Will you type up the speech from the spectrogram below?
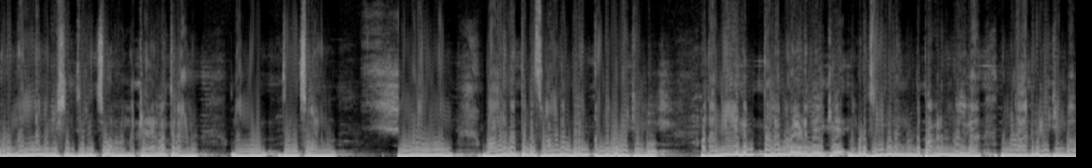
ഒരു നല്ല മനുഷ്യൻ ജനിച്ചു വളർന്ന കേരളത്തിലാണ് നമ്മളും ജനിച്ചു വളർന്നത് നമ്മളെന്നും ഭാരതത്തിന്റെ സ്വാതന്ത്ര്യം അനുഭവിക്കുമ്പോൾ അത് അനേകം തലമുറകളിലേക്ക് നമ്മുടെ ജീവിതം കൊണ്ട് പകർന്നു നൽകാൻ നമ്മൾ ആഗ്രഹിക്കുമ്പോൾ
